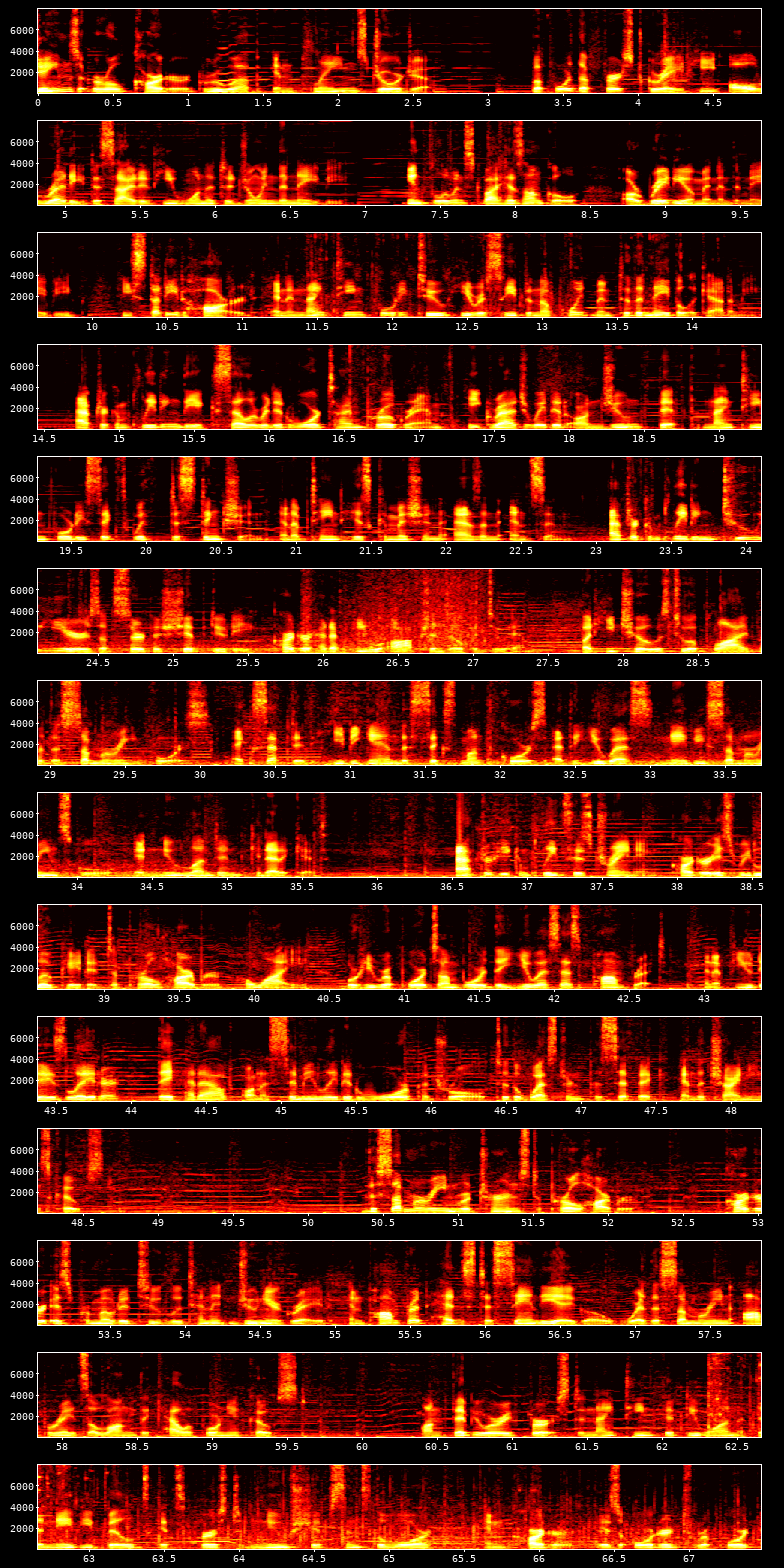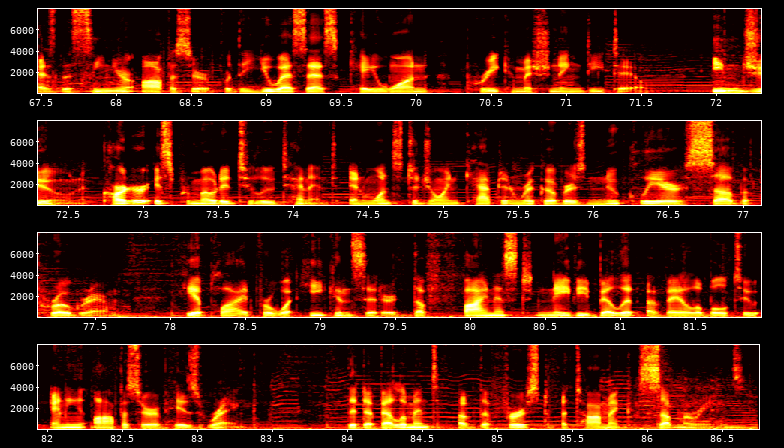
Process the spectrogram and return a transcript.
James Earl Carter grew up in Plains, Georgia. Before the first grade, he already decided he wanted to join the Navy. Influenced by his uncle, a radioman in the Navy, he studied hard and in 1942 he received an appointment to the Naval Academy. After completing the Accelerated Wartime Program, he graduated on June 5, 1946 with distinction and obtained his commission as an ensign. After completing two years of surface ship duty, Carter had a few options open to him, but he chose to apply for the submarine force. Accepted, he began the six-month course at the U.S. Navy Submarine School in New London, Connecticut. After he completes his training, Carter is relocated to Pearl Harbor, Hawaii, where he reports on board the USS Pomfret, and a few days later, they head out on a simulated war patrol to the western Pacific and the Chinese coast. The submarine returns to Pearl Harbor. Carter is promoted to lieutenant junior grade, and Pomfret heads to San Diego, where the submarine operates along the California coast. On February 1st, 1951, the Navy builds its first new ship since the war, and Carter is ordered to report as the senior officer for the USS K-1 pre-commissioning detail. In June, Carter is promoted to lieutenant and wants to join Captain Rickover's nuclear sub program. He applied for what he considered the finest Navy billet available to any officer of his rank, the development of the first atomic submarines.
